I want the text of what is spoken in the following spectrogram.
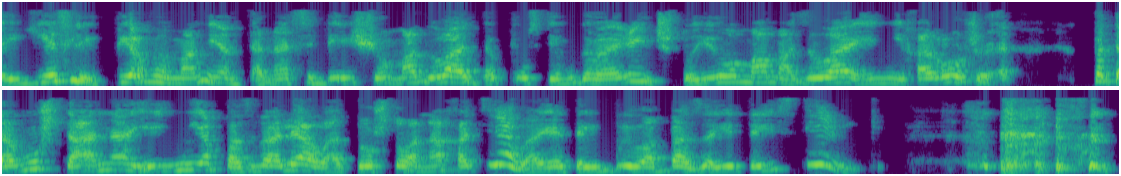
если в первый момент она себе еще могла, допустим, говорить, что ее мама злая и нехорошая, потому что она ей не позволяла то, что она хотела, это и была база этой истерики.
